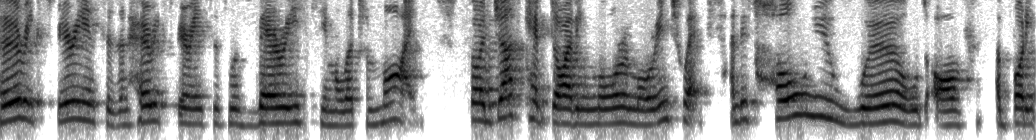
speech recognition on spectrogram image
her experiences, and her experiences were very similar to mine. So I just kept diving more and more into it. And this whole new world of a body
